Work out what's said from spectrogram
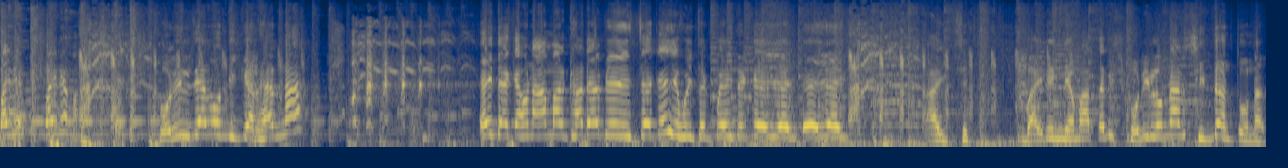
বাইরে বাইরে শরীর যেন অধিকার হ্যাঁ না? এই দেখ এখন আমার খাটে আমি এই থেকে এই হই থাকবে এই থেকে এই এই এই। আইছে। বাইরে নিয়ে মাতারি শরীর ওনার সিদ্ধান্ত ওনার।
